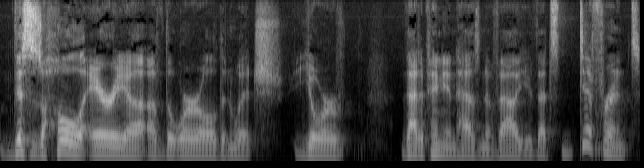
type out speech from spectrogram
this is a whole area of the world in which your that opinion has no value. That's different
